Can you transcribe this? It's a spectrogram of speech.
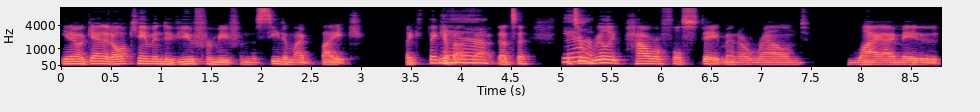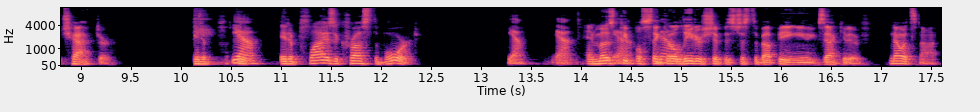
you know, again, it all came into view for me from the seat of my bike like think yeah. about that. That's a yeah. it's a really powerful statement around why I made it a chapter. It yeah. It, it applies across the board. Yeah. Yeah. And most yeah. people think, no. oh, leadership is just about being an executive. No, it's not.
